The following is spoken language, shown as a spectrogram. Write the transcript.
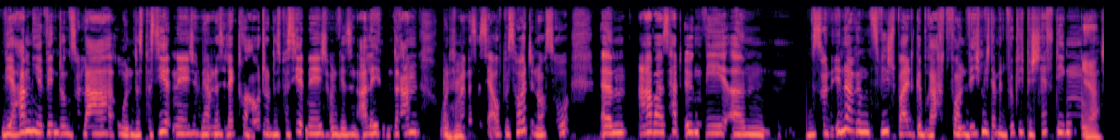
wir haben hier Wind und Solar und das passiert nicht und wir haben das Elektroauto und das passiert nicht und wir sind alle hinten dran und mhm. ich meine, das ist ja auch bis heute noch so, ähm, aber es hat irgendwie ähm, so einen inneren Zwiespalt gebracht von, will ich mich damit wirklich beschäftigen? Ja. Und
